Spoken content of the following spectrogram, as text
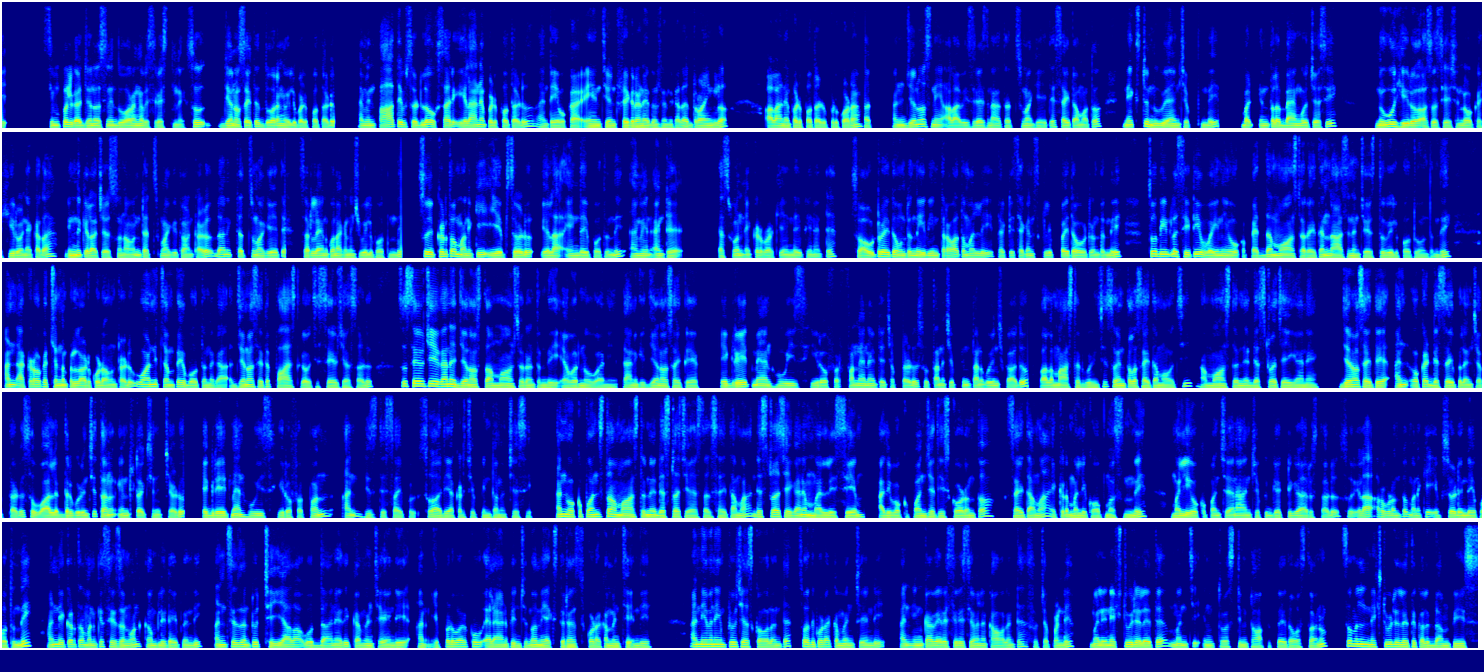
సింపుల్గా జనోస్ని దూరంగా విసిరేస్తుంది. సో జనోస్ అయితే దూరంగా వెళ్ళి పడిపోతాడు. ఐ మీన్ పాత ఎపిసోడ్లో ఒకసారి ఇలానే పడిపోతాడు. అంటే ఒక ఏన్షియంట్ ఫిగర్ అనేది ఉంటుంది కదా డ్రాయింగ్లో అలానే పడిపోతాడు ఇప్పుడు కూడా. అండ్ జెనోస్ని అలా విసిరేసిన తత్సుమాకి అయితే సైతామాతో నెక్స్ట్ నువ్వే అని చెప్తుంది. బట్ ఇంతలో బ్యాంగ్ వచ్చేసి నువ్వు హీరో అసోసియేషన్లో ఒక హీరోనే కదా ఎందుకు ఇలా చేస్తున్నావు అని టచ్మాగితో అంటాడు. దానికి టచ్మాగి అయితే సర్లే అనుకుని అక్కడి నుంచి వెళ్ళిపోతుంది. సో ఇక్కడతో మనకి ఈ ఎపిసోడ్ ఇలా ఎండ్ అయిపోతుంది? ఐ మీన్ అంటే ఎస్ వన్ ఇక్కడ వరకు ఎండ్ అయిపోయినట్టే. సో అవుటర్ అయితే ఉంటుంది. దీని తర్వాత మళ్ళీ థర్టీ సెకండ్స్ క్లిప్ అయితే ఒకటి ఉంటుంది. సో దీంట్లో సిటీ వైని ఒక పెద్ద మాన్స్టర్ అయితే నాశనం చేస్తూ వెళ్ళిపోతూ ఉంటుంది. అండ్ అక్కడ ఒక చిన్న పిల్లాడు కూడా ఉంటాడు. వాడిని చంపేయబోతుండగా జెనోస్ అయితే ఫాస్ట్గా వచ్చి సేవ్ చేస్తాడు. సో సేవ్ చేయగానే జెనోస్ తా మాన్స్టర్ ఉంటుంది ఎవరు నువ్వు? అని. దానికి జెనోస్ అయితే a great man who is hero for fun అని అయితే చెప్తాడు. సో తను చెప్పింది తన గురించి కాదు వాళ్ళ మాస్టర్ గురించి. సో ఇంతలో సైతమ్మ వచ్చి ఆ మాన్స్టర్ని డిస్ట్రాయ్ చేయగానే జెనోస్ అయితే అండ్ ఒక డిసైపుల్ అని చెప్తాడు. సో వాళ్ళిద్దరి గురించి తను ఇంట్రొడక్షన్ ఇచ్చాడు. A great man who is hero for fun and his disciple. So అది అక్కడ చెప్పింది తను వచ్చేసి. అండ్ ఒక పంచ్తో ఆ మాన్స్టర్ని డిస్ట్రా చేస్తాడు సైతామ. డిస్ట్రా చేయగానే మళ్ళీ సేమ్ అది ఒక పంచే తీసుకోవడంతో సైతామ ఇక్కడ మళ్ళీ కోపం వస్తుంది. మళ్ళీ ఒక పంచేనా అని చెప్పి గట్టిగా అరుస్తాడు. సో ఇలా అరవడంతో మనకి ఎపిసోడ్ ఎండ్ అయిపోతుంది. అండ్ ఇక్కడతో మనకి సీజన్ వన్ కంప్లీట్ అయిపోయింది. అండ్ సీజన్ టూ చెయ్యాలా వద్దా అనేది కమెంట్ చేయండి. అండ్ ఇప్పటి వరకు ఎలా అనిపించిందో మీ ఎక్స్పీరియన్స్ కూడా కమెంట్ చేయండి. అండ్ ఏమైనా ఇంప్రూవ్ చేసుకోవాలంటే సో అది కూడా కమెంట్ చేయండి. అండ్ ఇంకా వేరే సిరీస్ ఏమైనా కావాలంటే సో చెప్పండి. మళ్ళీ నెక్స్ట్ వీడియోలో అయితే మంచి ఇంట్రెస్టింగ్ టాపిక్ అయితే వస్తాను. సో మళ్ళీ నెక్స్ట్ వీడియోలో అయితే కలుద్దాం. పీస్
